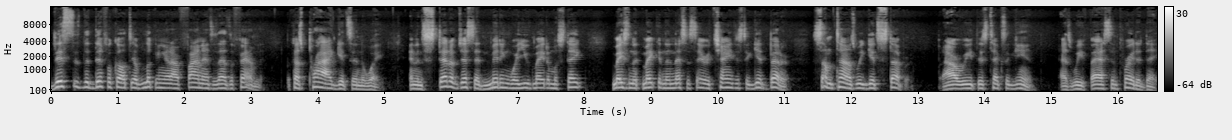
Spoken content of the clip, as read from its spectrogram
This is the difficulty of looking at our finances as a family because pride gets in the way. And instead of just admitting where you've made a mistake, making the necessary changes to get better, sometimes we get stubborn. But I'll read this text again as we fast and pray today.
